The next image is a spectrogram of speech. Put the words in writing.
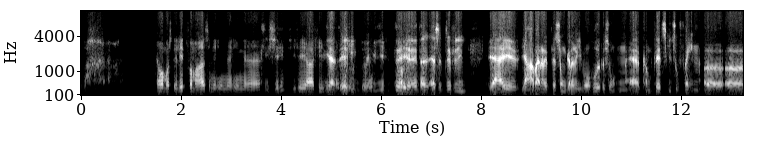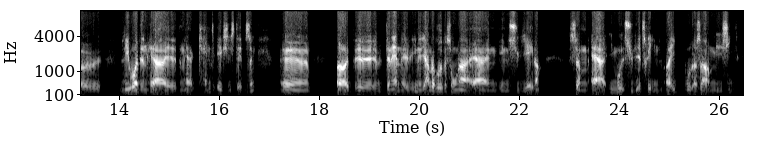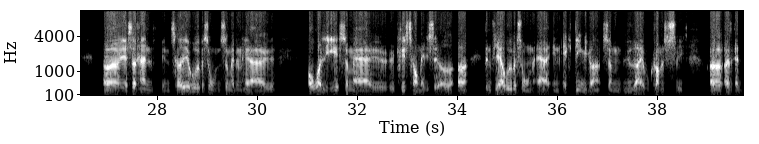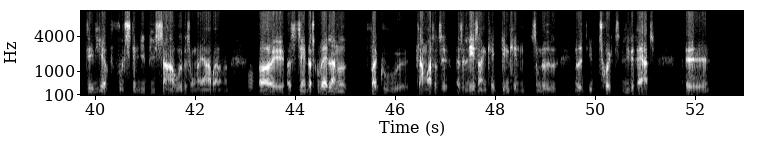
han var måske lidt for meget sådan en, en uh, Kliché. kliché-agtig. Ja, det er helt med vilje. Det, Okay. okay. der, altså, det er fordi, jeg, øh, jeg arbejder med et persongalleri, hvor hovedpersonen er komplet skizofren og, og lever den her, øh, den her kant-eksistens. Ikke? Øh, og øh, den anden, en af de andre hovedpersoner er en, en psykiater, som er imod psykiatrien og ikke bryder sig om medicin. Og øh, så er han en, en tredje hovedperson, som er den her øh, overlæge, som er øh, krigstraumatiseret, og den fjerde hovedperson er en akademiker, som lider af hukommelsesvigt. Og, og at det er de her fuldstændig bizarre hovedpersoner, jeg arbejder med. Og, øh, og så tænkte jeg, at der skulle være et eller andet, folk kunne øh, klamre sig til. Altså læseren kan genkende som noget, noget et trygt litterært øh,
